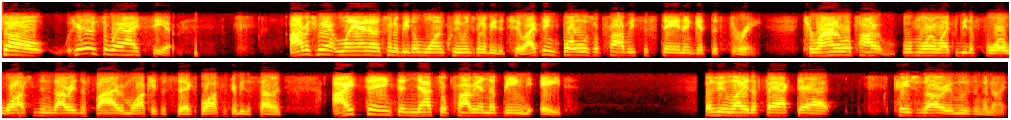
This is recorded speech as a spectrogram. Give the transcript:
So here's the way I see it. Obviously, Atlanta is going to be the one. Cleveland's going to be the two. I think Bulls will probably sustain and get the three. Toronto will probably will more than likely be the four. Washington's already the five, and Milwaukee's the six. Boston's going to be the seven. I think the Nets will probably end up being the eight, especially in light of the fact that Pacers are already losing tonight.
